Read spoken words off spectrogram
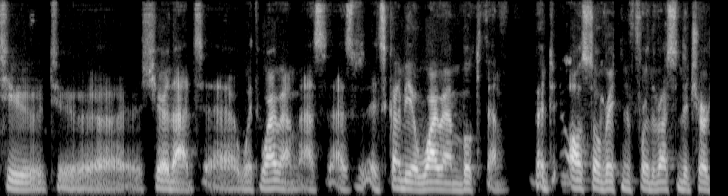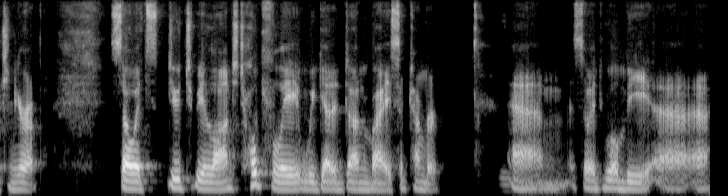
to to uh, share that uh, with YWAM as as it's going to be a YWAM book then, but also written for the rest of the church in Europe. So it's due to be launched. Hopefully, we get it done by September. Um, so it will be. Uh, uh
